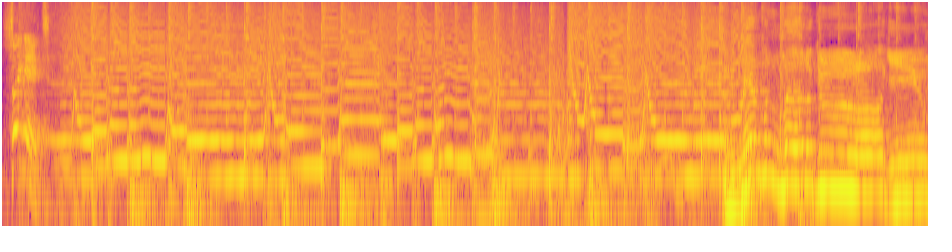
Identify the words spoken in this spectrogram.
sing it. You.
